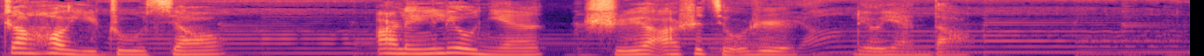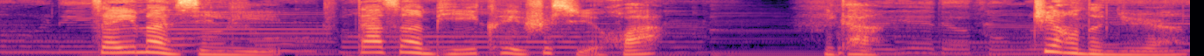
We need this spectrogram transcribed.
账号已注销。二零一六年十月二十九日留言道：“在伊曼心里，大蒜皮可以是雪花。你看，这样的女人。”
